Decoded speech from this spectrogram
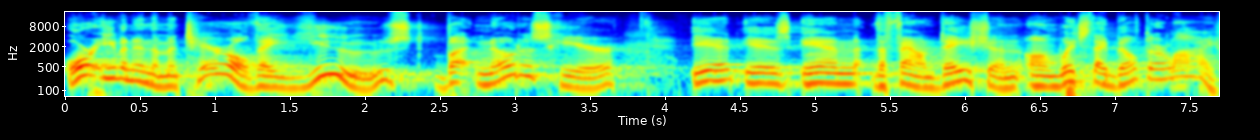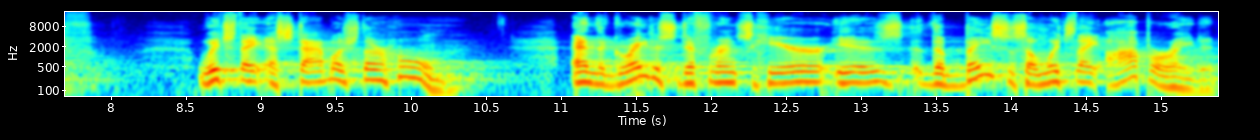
or even in the material they used, but notice here it is in the foundation on which they built their life, which they established their home. And the greatest difference here is the basis on which they operated.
